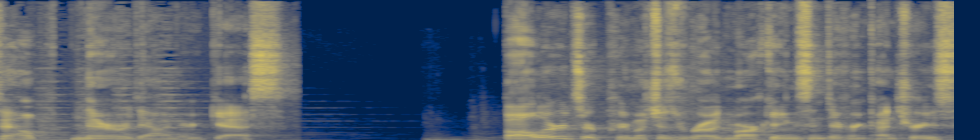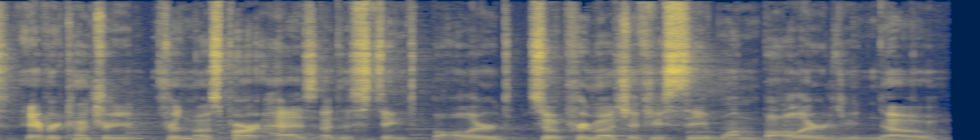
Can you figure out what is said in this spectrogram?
to help narrow down your guess. Bollards are pretty much just road markings in different countries. Every country, for the most part, has a distinct bollard. So pretty much if you see one bollard, you know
